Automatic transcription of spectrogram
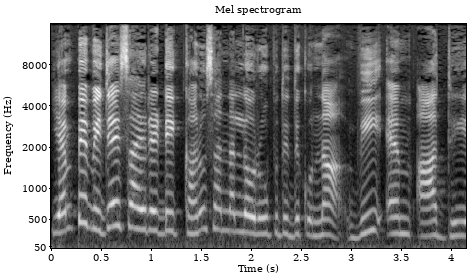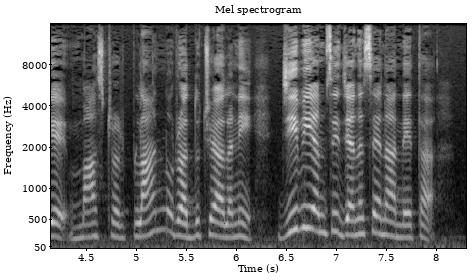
MP Vijayasai Reddy కనుసన్నల్లో రూపుదిద్దుకున్న VMRDA master ప్లాన్ను రద్దు చేయాలని జీవీఎంసీ జనసేన నేత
